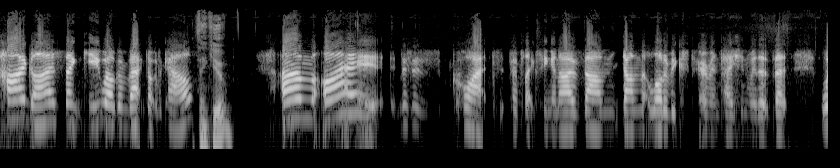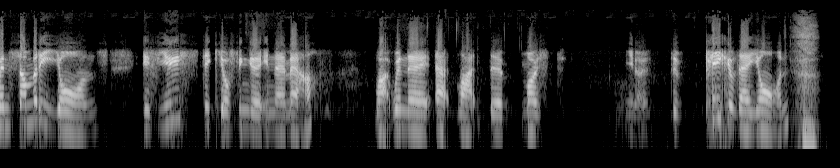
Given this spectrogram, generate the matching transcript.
Hi guys, thank you. Welcome back, Dr. Karl. Thank you. Um, I this is quite perplexing, and I've um, done a lot of experimentation with it. But when somebody yawns, if you stick your finger in their mouth, like when they're at like the most, you know, the peak of their yawn,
